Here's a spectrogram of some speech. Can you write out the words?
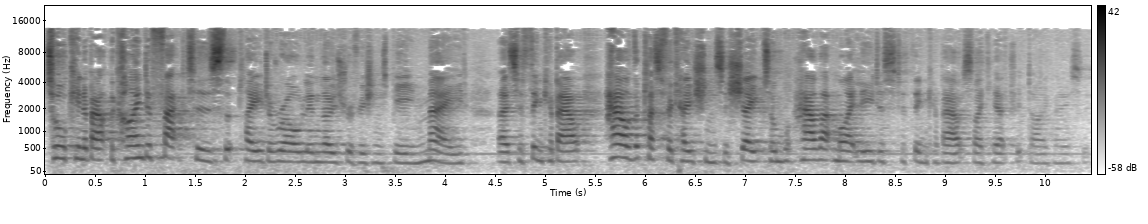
talking about the kind of factors that played a role in those revisions being made, uh, to think about how the classifications are shaped and how that might lead us to think about psychiatric diagnosis.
